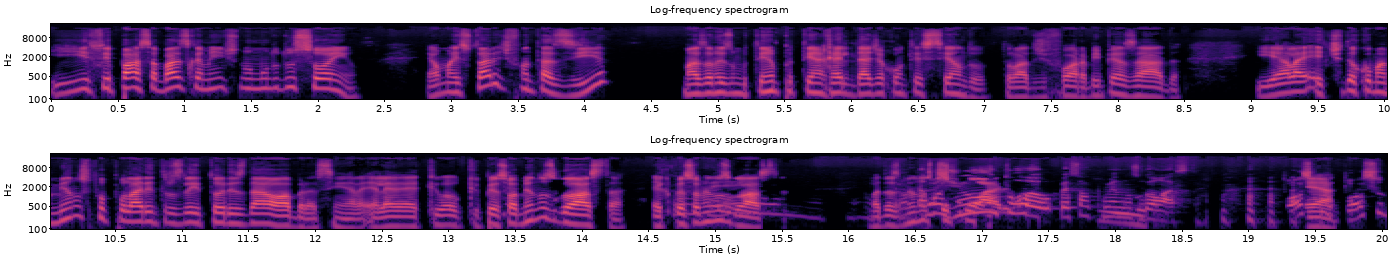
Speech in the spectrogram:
E se passa basicamente no mundo do sonho. É uma história de fantasia, mas ao mesmo tempo tem a realidade acontecendo do lado de fora, bem pesada. E ela é tida como a menos popular entre os leitores da obra, assim, ela, ela é que o que o pessoal menos gosta, é que o pessoal menos gosta. Uma das Então menos tamo populares. junto, o pessoal que menos gosta. Posso, É. posso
